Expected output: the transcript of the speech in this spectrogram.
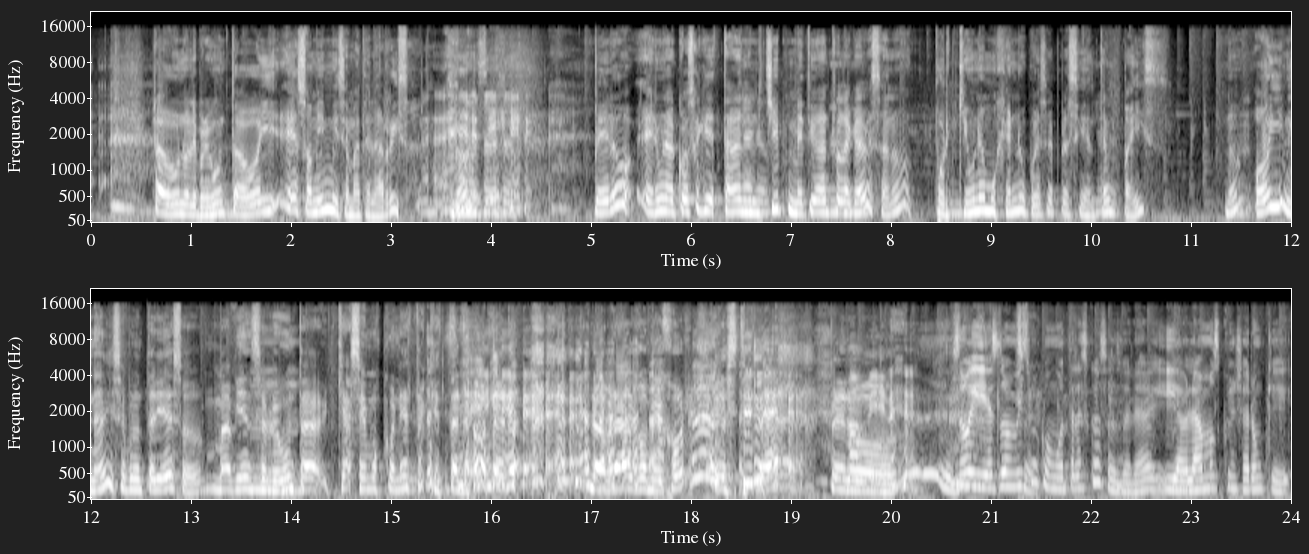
claro, uno le pregunta hoy eso mismo y se mata la risa. Pero era una cosa que estaba en el chip metido dentro de la cabeza, ¿no? ¿Por qué una mujer no puede ser presidenta de un país? ¿No? Hoy nadie se preguntaría eso, más bien se pregunta qué hacemos con estas que están ahora, ¿no? habrá algo mejor? Este, pero no, y es lo mismo con otras cosas, ¿verdad? Y hablábamos con Sharon que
